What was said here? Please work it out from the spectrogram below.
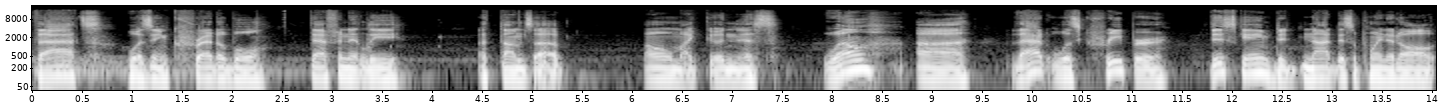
That was incredible. Definitely a thumbs up. Oh my goodness. Well, uh, that was Creeper. This game did not disappoint at all.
